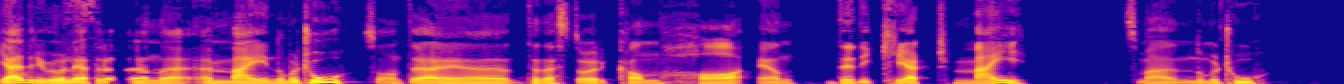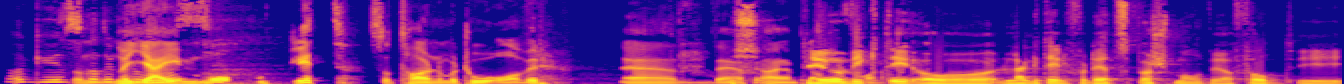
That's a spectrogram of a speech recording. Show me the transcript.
Jeg driver og leter etter en, eh, en meg nummer to, sånn at jeg eh, til neste år kan ha en dedikert meg som er nummer to. Å gud, Så skal du når jeg må bort litt, så tar nummer to over. Det, det, en Det er jo viktig å legge til, for det er et spørsmål vi har fått i,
